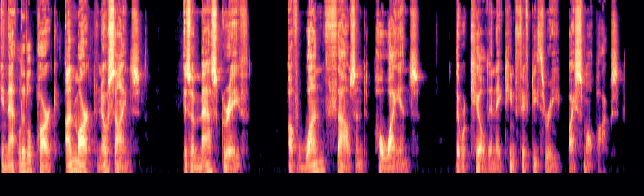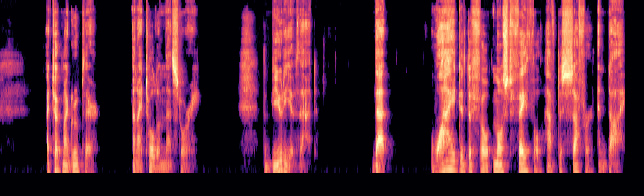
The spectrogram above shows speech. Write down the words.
in that little park, unmarked, no signs, is a mass grave of 1,000 Hawaiians that were killed in 1853 by smallpox. I took my group there and I told them that story. The beauty of that, that why did the most faithful have to suffer and die?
